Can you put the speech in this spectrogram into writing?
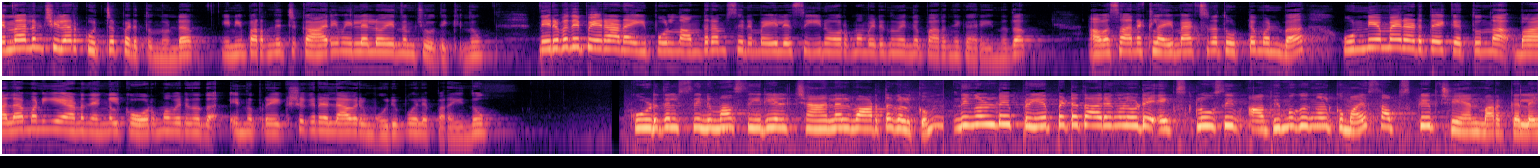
എന്നാലും ചിലർ കുറ്റപ്പെടുത്തുന്നുണ്ട്. ഇനി പറഞ്ഞിട്ട് കാര്യമില്ലല്ലോ എന്നും ചോദിക്കുന്നു. നിരവധി പേരാണ് ഇപ്പോൾ നന്ദനം സിനിമയിലെ സീൻ ഓർമ്മ വരുന്നുവെന്ന് പറഞ്ഞു കരയുന്നത്. അവസാന ക്ലൈമാക്സിന് തൊട്ടു മുൻപ് ഉണ്ണിയമ്മേനടുത്തേക്ക് എത്തുന്ന ബാലാമണിയെയാണ് ഞങ്ങൾക്ക് ഓർമ്മ വരുന്നത് എന്ന് പ്രേക്ഷകരെല്ലാവരും ഒരുപോലെ പറയുന്നു. കൂടുതൽ സിനിമ സീരിയൽ ചാനൽ വാർത്തകൾക്കും നിങ്ങളുടെ പ്രിയപ്പെട്ട താരങ്ങളുടെ എക്സ്ക്ലൂസീവ് അഭിമുഖങ്ങൾക്കുമായി സബ്സ്ക്രൈബ് ചെയ്യാൻ മറക്കല്ലേ?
